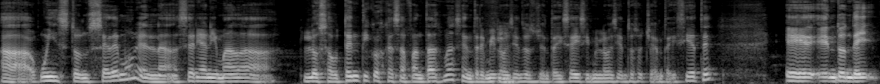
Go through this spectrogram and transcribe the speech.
a Winston Sedemore en la serie animada Los auténticos cazafantasmas entre 1986 y 1987. Eh, en donde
